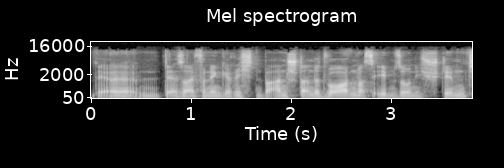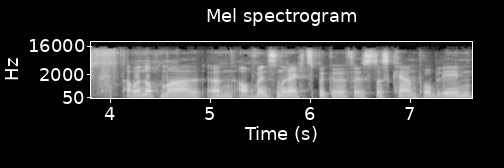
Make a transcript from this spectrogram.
der, der sei von den Gerichten beanstandet worden, was ebenso nicht stimmt. Aber nochmal, ähm, auch wenn es ein Rechtsbegriff ist, das Kernproblem Problem,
